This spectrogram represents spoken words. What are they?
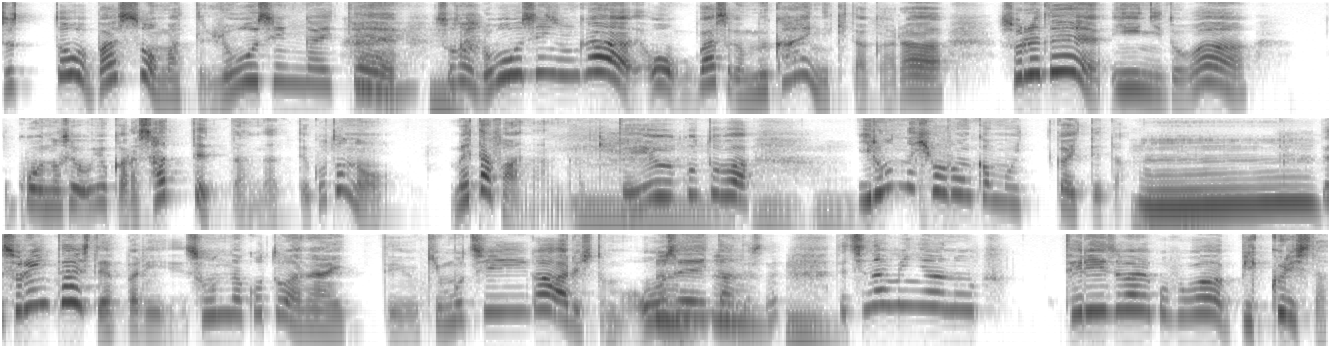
ずっとバスを待ってる老人がいて、はいその老人がをバスが迎えに来たからそれでイーニドはこの世から去ってったんだってことのメタファーなんだっていうことは、いろんな評論家もが言ってた。で、それに対してやっぱりそんなことはないっていう気持ちがある人も大勢いたんですね。でちなみにあの、テリーズ・ワイコフはびっくりした。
